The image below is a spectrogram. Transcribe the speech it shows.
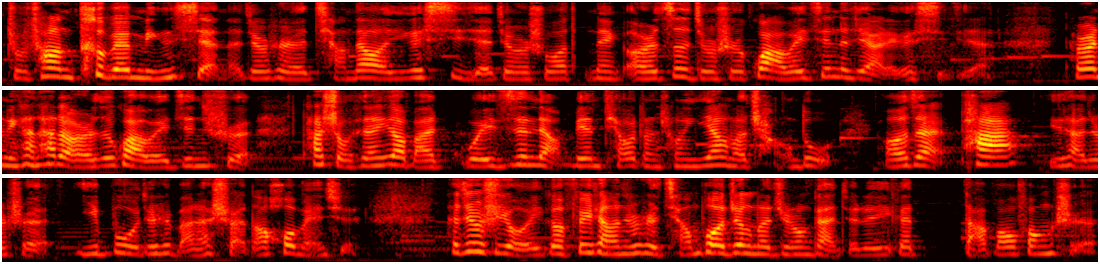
主创特别明显的就是强调了一个细节，就是说那个儿子就是挂围巾的这样的一个细节。他说：“你看他的儿子挂围巾，就是他首先要把围巾两边调整成一样的长度，然后再啪一下就是一步就是把它甩到后面去，他就是有一个非常就是强迫症的这种感觉的一个打包方式。”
